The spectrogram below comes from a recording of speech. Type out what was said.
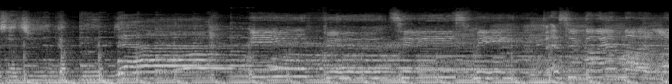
If you tease me, 뺏을 거야 널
